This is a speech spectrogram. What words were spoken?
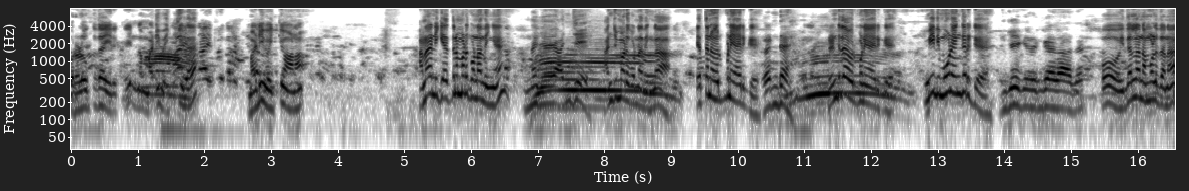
ஓரளவுக்கு தான் இருக்கு. இன்னும் மடி வைக்கல. மடி வைக்கும் ஆனால் அண்ணா இன்னைக்கு எத்தனை மாடு கொண்டாந்தீங்க? இன்னைக்கு அஞ்சு. அஞ்சு மாடு கொண்டாந்தீங்களா? எத்தனை விற்பனை ஆயிருக்கு? ரெண்டு. ரெண்டு தான் விற்பனை ஆயிருக்கு. மீதி மூணு எங்க இருக்கு? இங்கே இருக்குது இங்கே ஏதாவது ஓ இதெல்லாம் நம்மளுது தானா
